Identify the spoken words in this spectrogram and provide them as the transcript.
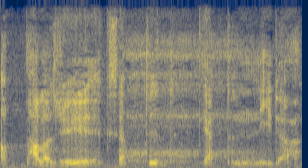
Apology accepted, Captain Needa.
